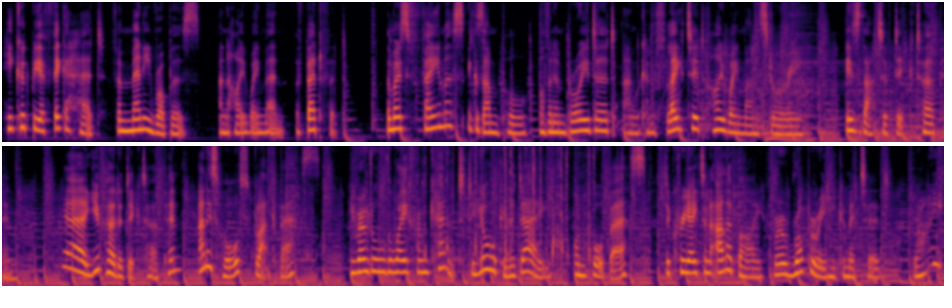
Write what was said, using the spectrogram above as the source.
He could be a figurehead for many robbers and highwaymen of Bedford. The most famous example of an embroidered and conflated highwayman story is that of Dick Turpin. Yeah, you've heard of Dick Turpin and his horse, Black Bess. He rode all the way from Kent to York in a day on poor Bess to create an alibi for a robbery he committed, right?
